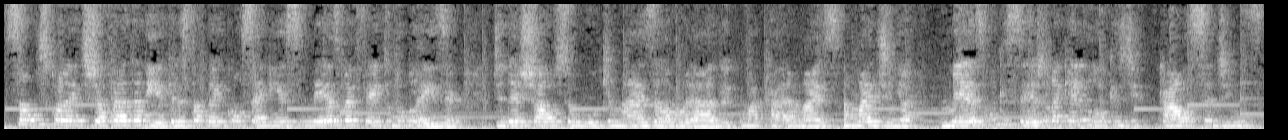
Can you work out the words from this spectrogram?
são os coletes de alfaiataria, que eles também conseguem esse mesmo efeito do blazer, de deixar o seu look mais elaborado e com uma cara mais arrumadinha, mesmo que seja naquele look de calça jeans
